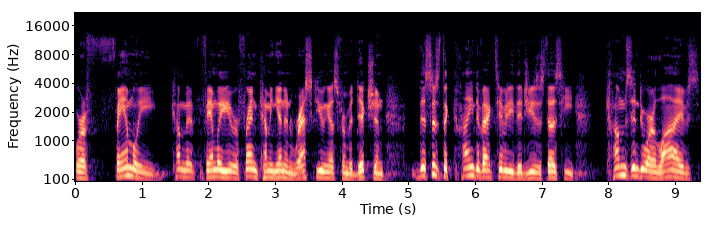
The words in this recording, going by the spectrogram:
or a family, come, family or friend coming in and rescuing us from addiction. This is the kind of activity that Jesus does. He comes into our lives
